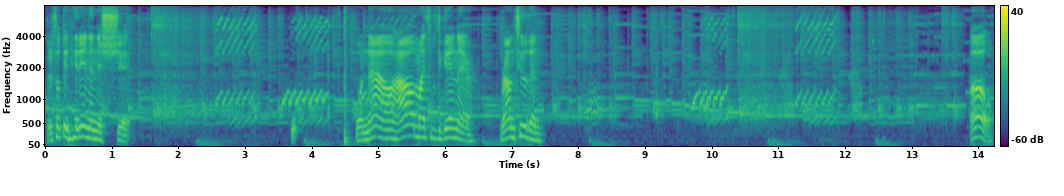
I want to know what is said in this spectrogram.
There's something hidden in this shit. Well, now, how am I supposed to get in there? Round two, then. Oh.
